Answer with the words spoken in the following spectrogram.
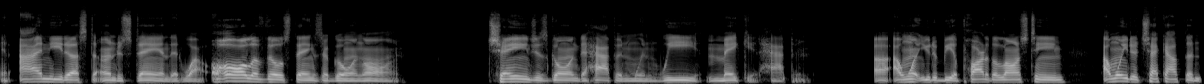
And I need us to understand that while all of those things are going on, change is going to happen when we make it happen. Uh, I want you to be a part of the launch team. I want you to check out the,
